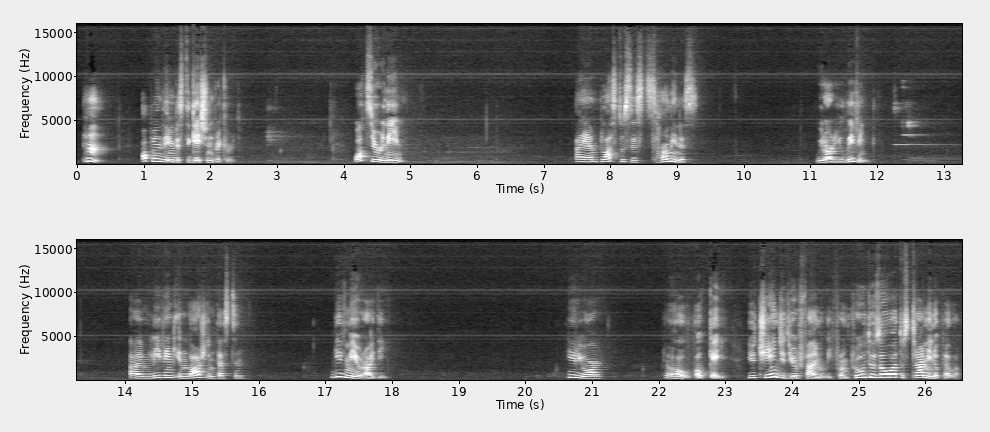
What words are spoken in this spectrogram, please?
Hmm. Open the investigation record. What's your name? I am Blastocystis hominis. Where are you living? I'm living in large intestine. Give me your ID. Here you are. Oh, okay. You changed your family from Protozoa to Stramenopila.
